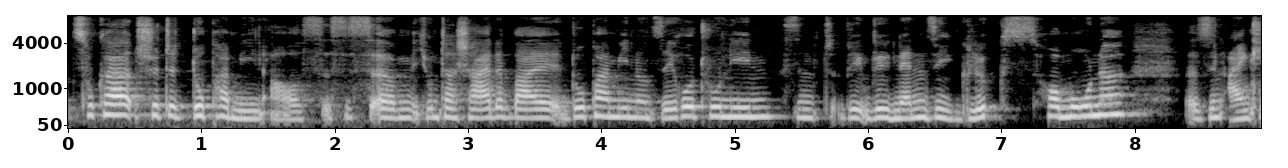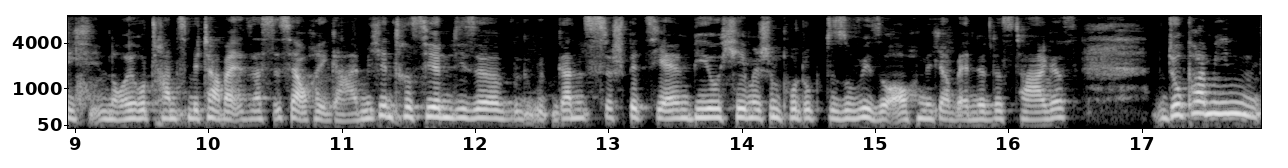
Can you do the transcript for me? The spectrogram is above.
Zucker schüttet Dopamin aus. Es ist, ähm, ich unterscheide bei Dopamin und Serotonin, sind, wir, wir nennen sie Glückshormone, sind eigentlich Neurotransmitter, aber das ist ja auch egal. Mich interessieren diese ganz speziellen biochemischen Produkte sowieso auch nicht am Ende des Tages. Dopamin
